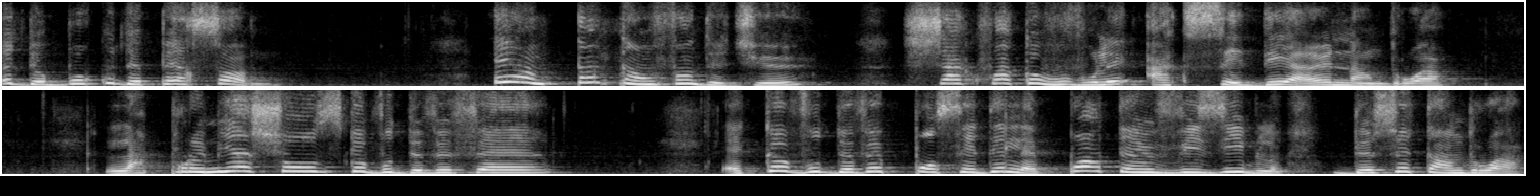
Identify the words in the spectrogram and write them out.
et de beaucoup de personnes. Et en tant qu'enfant de Dieu, chaque fois que vous voulez accéder à un endroit, la première chose que vous devez faire, et que vous devez posséder les portes invisibles de cet endroit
